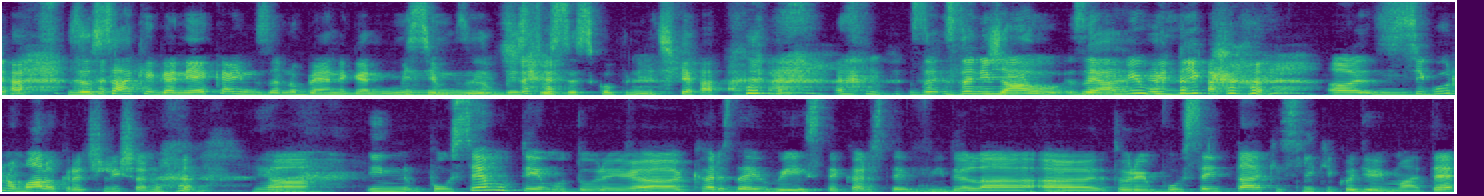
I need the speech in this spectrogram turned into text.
za vsakega nekaj in za nobenega, mislim, za v bistvu vse skupnič. Ja. Zanimiv, Žal, zanimiv ja. vidik, uh, sigurno malo krat slišan. Ja. Uh, In po vsem tem, torej, uh, kar zdaj veste, kar ste videli, uh, torej, po vsej taki sliki, kot jo imate,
